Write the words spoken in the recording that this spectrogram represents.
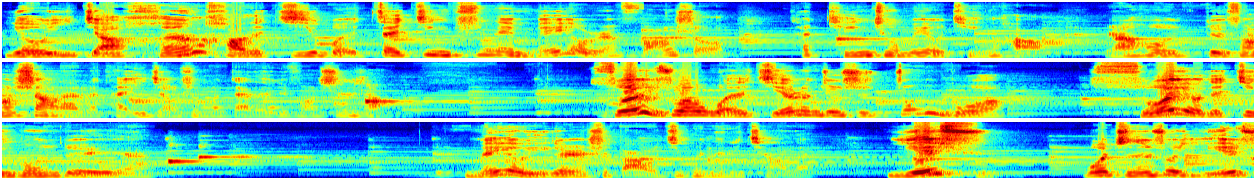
有一脚很好的机会，在禁区内没有人防守，他停球没有停好，然后对方上来了，他一脚射门打在对方身上。所以说我的结论就是，中国所有的进攻队员没有一个人是把握机会能力强的。也许我只能说，也许。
